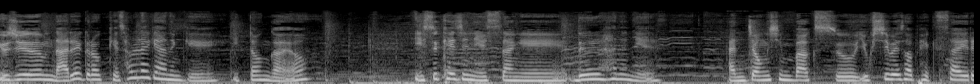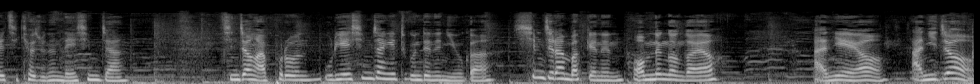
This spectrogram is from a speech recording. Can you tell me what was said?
요즘 나를 그렇게 설레게 하는 게 있던가요? 익숙해진 일상에 늘 하는 일, 안정 심박수 60에서 100 사이를 지켜주는 내 심장. 진정 앞으론 우리의 심장이 두근대는 이유가 심질환 밖에는 없는 건가요? 아니에요. 아니죠?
